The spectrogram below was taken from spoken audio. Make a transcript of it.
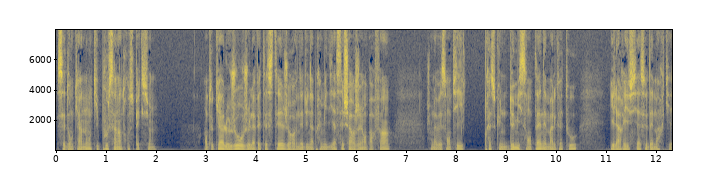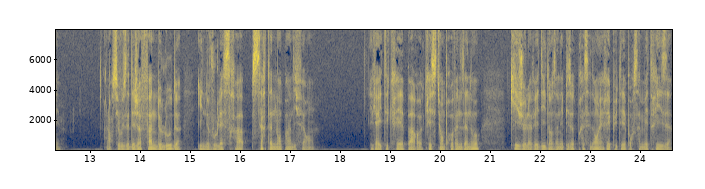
C'est donc un nom qui pousse à l'introspection. En tout cas, le jour où je l'avais testé, je revenais d'une après-midi assez chargée en parfum. J'en avais senti presque une demi-centaine et malgré tout, il a réussi à se démarquer. Alors si vous êtes déjà fan de l'oud, il ne vous laissera certainement pas indifférent. Il a été créé par euh, Christian Provenzano, qui, je l'avais dit dans un épisode précédent, est réputé pour sa maîtrise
